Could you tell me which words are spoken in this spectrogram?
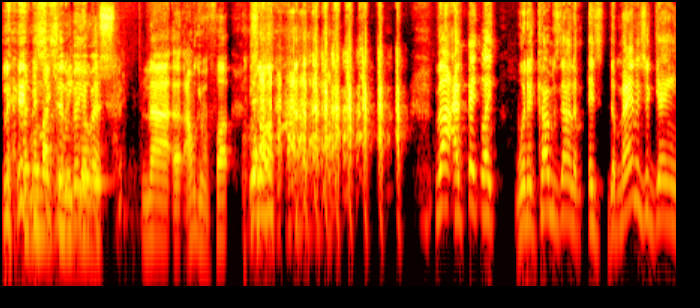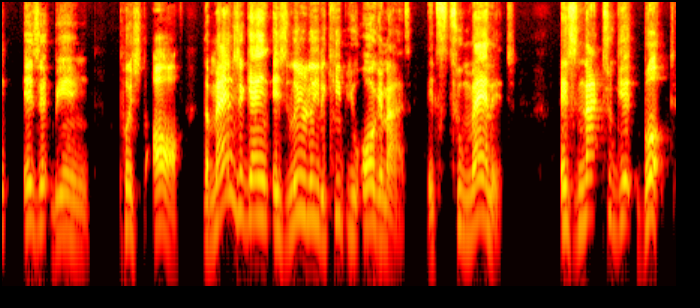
Putting in my two week. Nah, uh, I don't give a fuck. So, nah, I think like when it comes down to it's the manager game isn't being pushed off. The manager game is literally to keep you organized. It's to manage. It's not to get booked.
